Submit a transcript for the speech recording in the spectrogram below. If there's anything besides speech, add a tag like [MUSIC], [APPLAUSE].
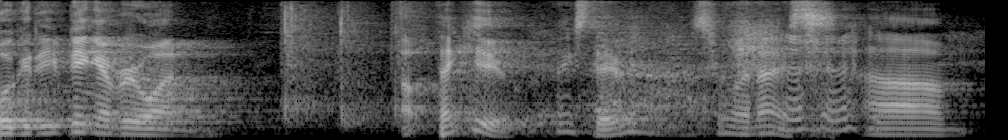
Well, good evening, everyone. Oh, thank you. Thanks, David. It's really nice. [LAUGHS] Um,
